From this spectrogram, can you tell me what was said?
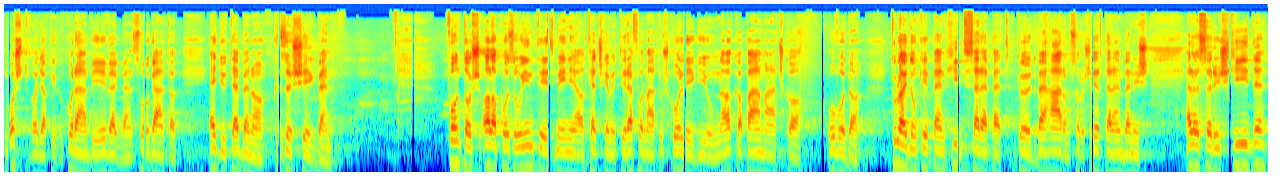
most, vagy akik a korábbi években szolgáltak együtt ebben a közösségben. Fontos alapozó intézménye a Kecskeméti Református Kollégiumnak a Pálmácska óvoda. Tulajdonképpen híd szerepet tölt be háromszoros értelemben is. Először is híd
